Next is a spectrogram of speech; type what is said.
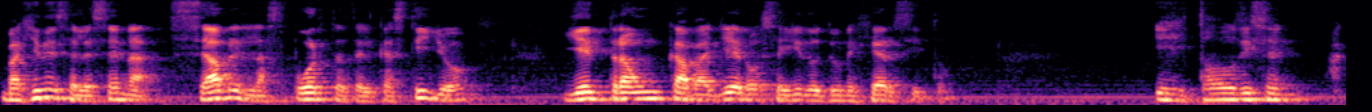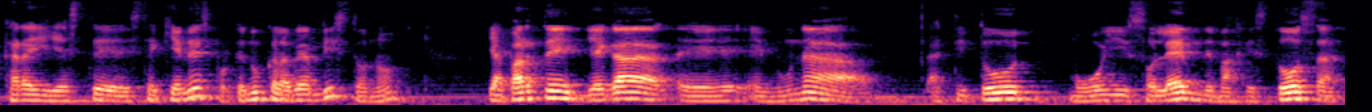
imagínense la escena, se abren las puertas del castillo y entra un caballero seguido de un ejército. Y todos dicen, ah, caray, ¿este, este quién es? Porque nunca lo habían visto, ¿no? Y aparte llega eh, en una actitud muy solemne, majestuosa.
